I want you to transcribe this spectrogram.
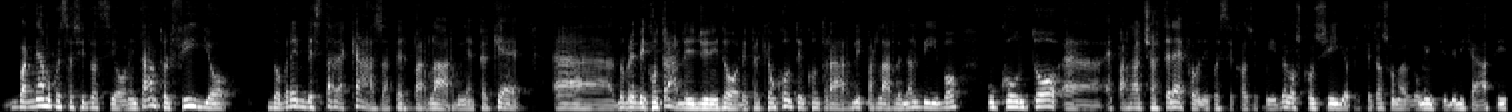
guardiamo questa situazione, intanto il figlio dovrebbe stare a casa per parlarne, perché uh, dovrebbe incontrarli i genitori, perché un conto è incontrarli, parlarne dal vivo, un conto uh, è parlarci al telefono di queste cose qui. Ve lo sconsiglio perché già sono argomenti delicati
